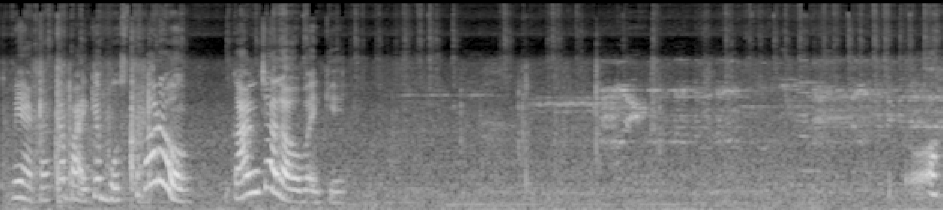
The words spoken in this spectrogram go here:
তুমি একা একা বাইকে বসতে পারো? গান চালাও বাইকে। ওহ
